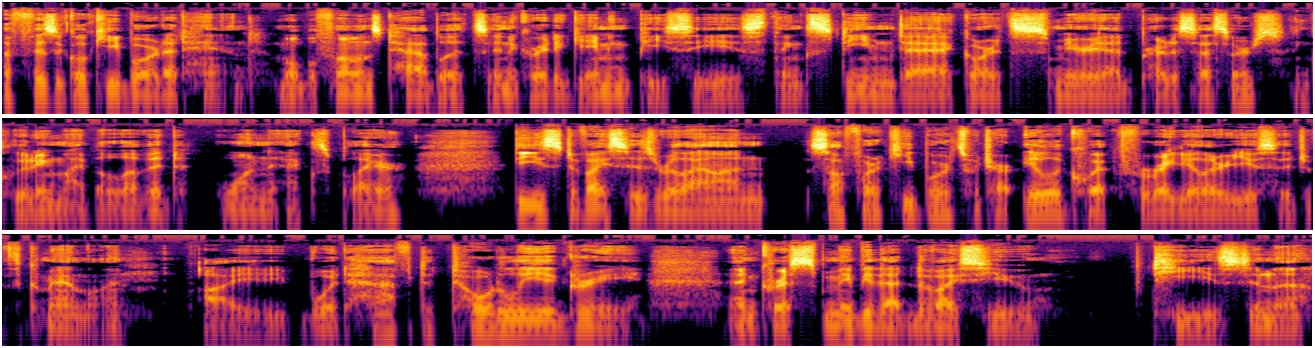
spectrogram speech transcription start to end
a physical keyboard at hand, mobile phones, tablets, integrated gaming PCs, think Steam Deck or its myriad predecessors, including my beloved One X player. These devices rely on software keyboards which are ill-equipped for regular usage of the command line. I would have to totally agree. And Chris, maybe that device you teased in the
